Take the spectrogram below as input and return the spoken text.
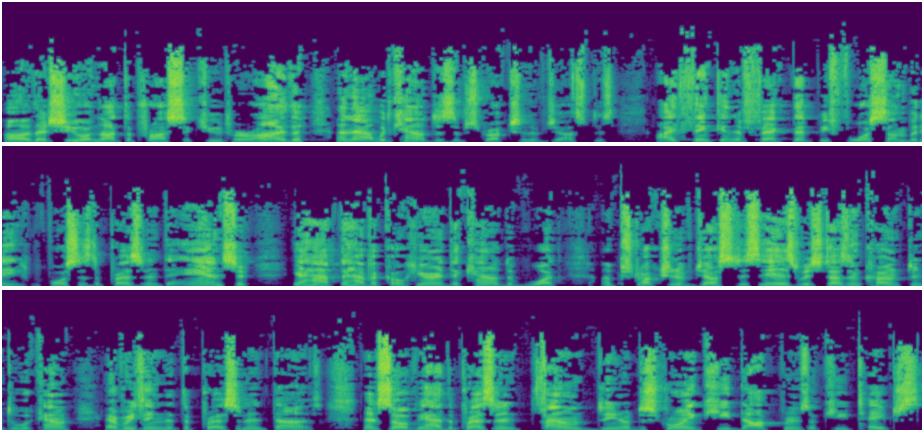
uh, that she ought not to prosecute her either, and that would count as obstruction of justice? I think, in effect, that before somebody forces the president to answer, you have to have a coherent account of what obstruction of justice is, which doesn't count into account everything that the president does. And so, if you had the president found, you know, destroying key doctrines or key tapes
